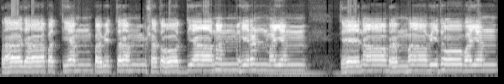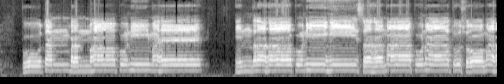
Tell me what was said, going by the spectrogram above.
प्राजापत्यम् पवित्रम् शतोद्यामम् हिरण्मयम् तेन ब्रह्मविदो वयम् पूतम् ब्रह्मा पुनीमहे। इन्द्रः पुनीः सह मा पुनातु सोमः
